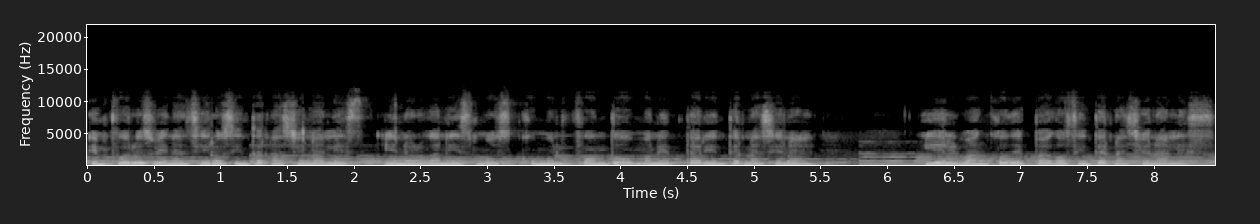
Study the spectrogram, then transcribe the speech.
en foros financieros internacionales y en organismos como el Fondo Monetario Internacional y el Banco de Pagos Internacionales.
